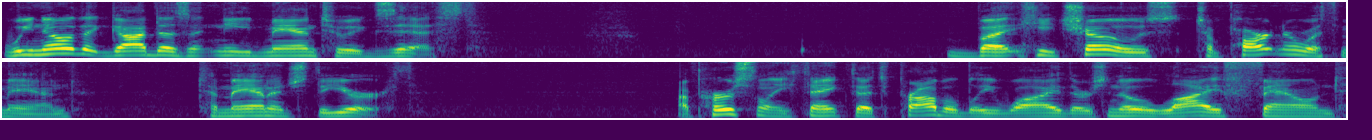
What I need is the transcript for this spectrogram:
we know that God doesn't need man to exist. But he chose to partner with man to manage the earth. I personally think that's probably why there's no life found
